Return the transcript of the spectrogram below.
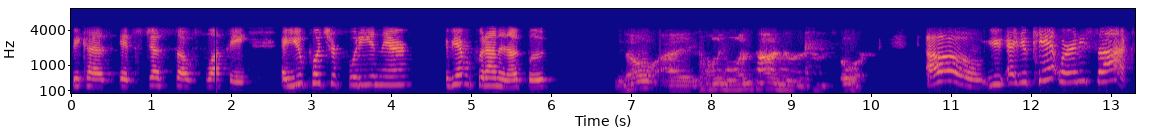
because it's just so fluffy. And you put your footy in there. Have you ever put on an UGG boot? You know, I only one time in the, in the store. Oh, you and you can't wear any socks.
